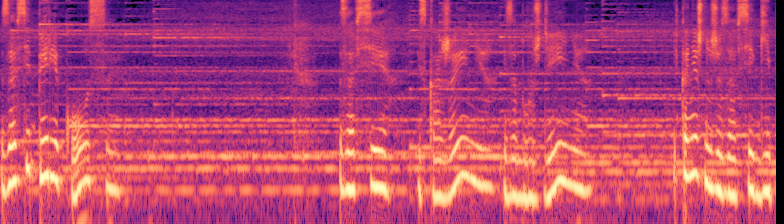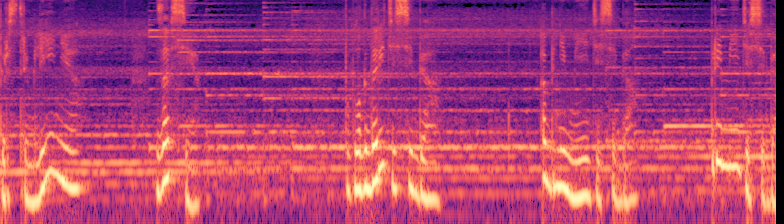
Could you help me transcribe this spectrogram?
за все перекосы, за все искажения и заблуждения, и, конечно же, за все гиперстремления, за все. Поблагодарите себя, обнимите себя – примите себя.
